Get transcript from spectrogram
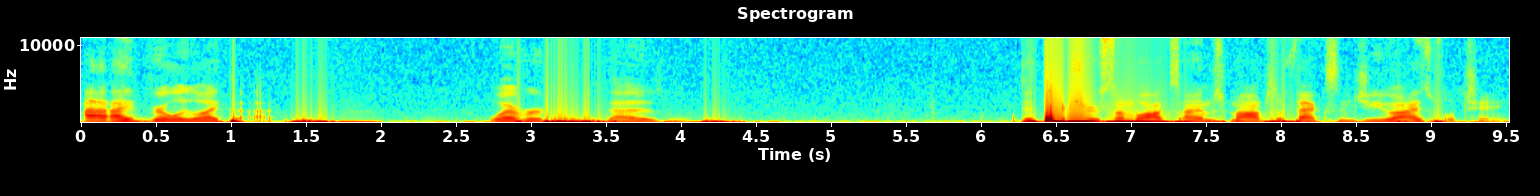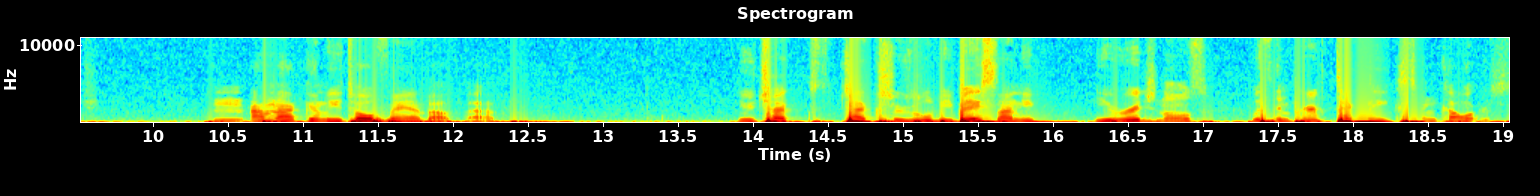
I- I'd really like that. Whatever that is. Some blocks, items, mobs, effects, and GUIs will change. Mm, I'm not going to be a total fan about that. New tex- textures will be based on the, the originals with improved techniques and colors.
